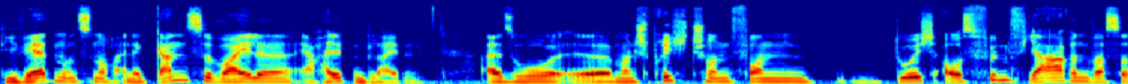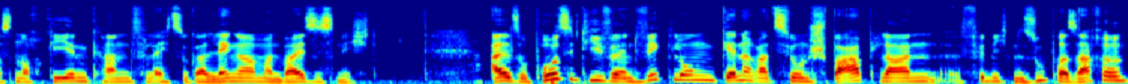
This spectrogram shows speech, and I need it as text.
die werden uns noch eine ganze Weile erhalten bleiben. Also äh, man spricht schon von durchaus fünf Jahren, was das noch gehen kann, vielleicht sogar länger, man weiß es nicht. Also positive Entwicklung, Generation Sparplan äh, finde ich eine super Sache.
